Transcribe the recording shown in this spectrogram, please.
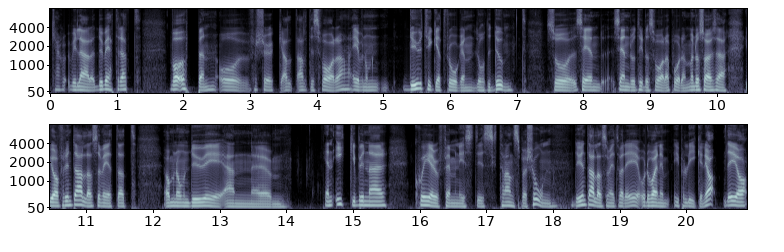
kanske vill lära, det är bättre att var öppen och försök alltid svara, även om du tycker att frågan låter dumt så se ändå, se ändå till att svara på den. Men då sa jag så här, ja för det är inte alla som vet att, ja men om du är en, ehm, en icke-binär queer-feministisk transperson, det är ju inte alla som vet vad det är och då var en i publiken, ja det är jag.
